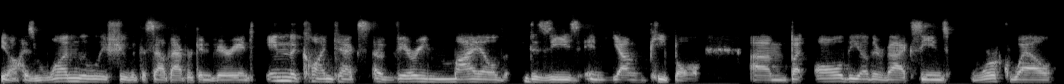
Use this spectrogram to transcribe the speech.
you know, has one little issue with the South African variant in the context of very mild disease in young people. Um, but all the other vaccines work well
